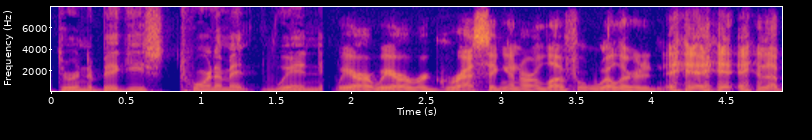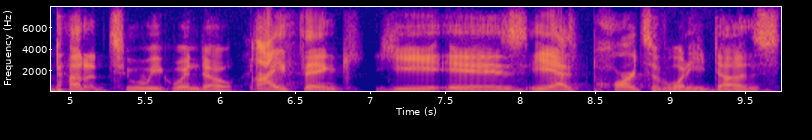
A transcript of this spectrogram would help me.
during the Big East tournament when we are we are regressing in our love for Willard in about a two week window. I think he is he has parts of what he does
